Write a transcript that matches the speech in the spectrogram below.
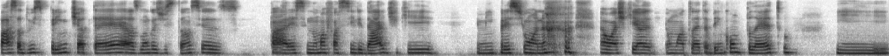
passa do sprint até as longas distâncias, parece numa facilidade que me impressiona. eu acho que é um atleta bem completo e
